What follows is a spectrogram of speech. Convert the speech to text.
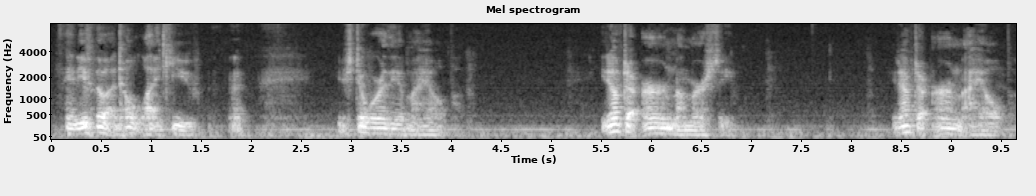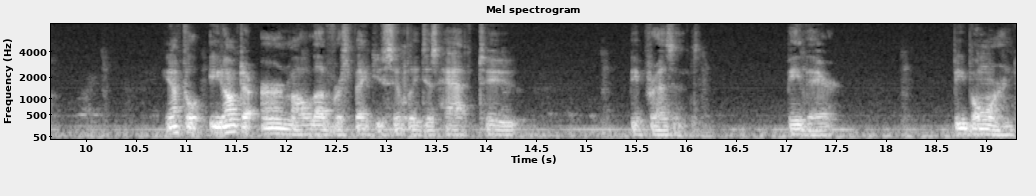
And even though I don't like you, you're still worthy of my help. You don't have to earn my mercy. You don't have to earn my help. You don't have to, you don't have to earn my love, respect. You simply just have to be present, be there, be born,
